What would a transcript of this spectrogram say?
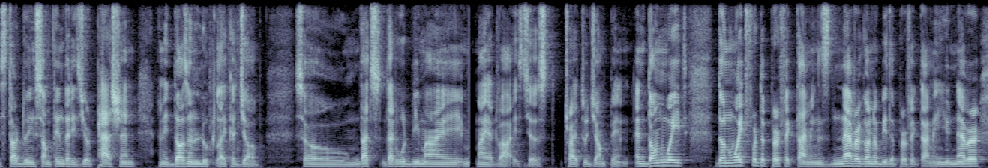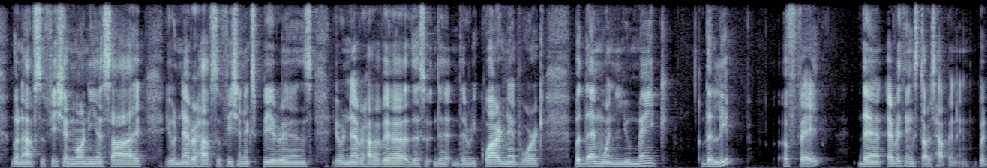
start doing something that is your passion and it doesn't look like a job. So that's that would be my my advice. Just try to jump in and don't wait. Don't wait for the perfect timing. It's never gonna be the perfect timing. You're never gonna have sufficient money aside. You'll never have sufficient experience. You'll never have uh, the, the the required network. But then when you make the leap of faith, then everything starts happening. But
